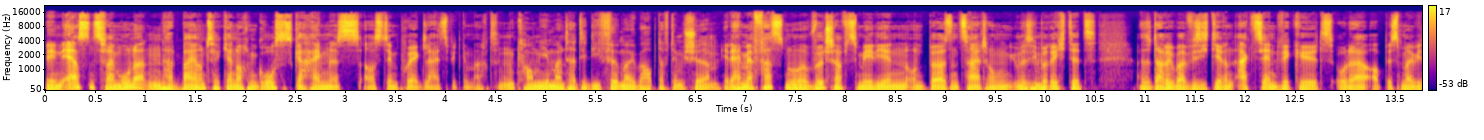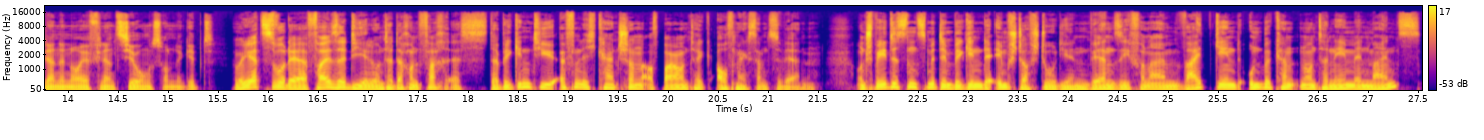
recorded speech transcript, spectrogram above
In den ersten zwei Monaten hat BioNTech ja noch ein großes Geheimnis aus dem Projekt Lightspeed gemacht. Kaum jemand hatte die Firma überhaupt auf dem Schirm. Ja, da haben ja fast nur Wirtschaftsmedien und Börsenzeitungen über mhm. sie berichtet. Also darüber, wie sich deren Aktie entwickelt oder ob es mal wieder eine neue Finanzierungsrunde gibt. Aber jetzt, wo der Pfizer-Deal unter Dach und Fach ist, da beginnt die Öffentlichkeit schon auf BioNTech aufmerksam zu werden. Und spätestens mit dem Beginn der Impfstoffstudien werden sie von einem weitgehend unbekannten Unternehmen in Mainz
